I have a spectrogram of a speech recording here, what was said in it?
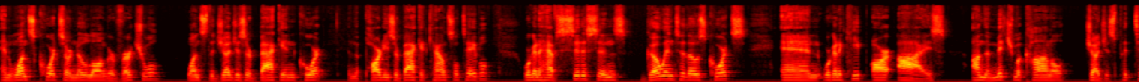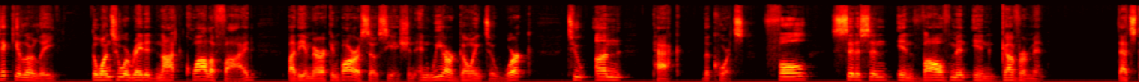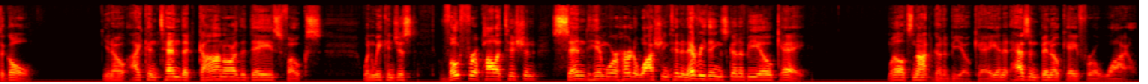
And once courts are no longer virtual, once the judges are back in court and the parties are back at counsel table, we're going to have citizens go into those courts and we're going to keep our eyes on the Mitch McConnell judges, particularly the ones who were rated not qualified by the American Bar Association. And we are going to work to un pack the courts. Full citizen involvement in government. That's the goal. You know, I contend that gone are the days, folks, when we can just vote for a politician, send him or her to Washington, and everything's going to be okay. Well, it's not going to be okay, and it hasn't been okay for a while.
